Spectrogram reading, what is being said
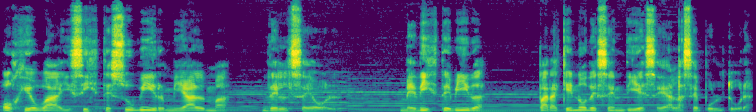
Oh Jehová, hiciste subir mi alma del Seol. Me diste vida para que no descendiese a la sepultura.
